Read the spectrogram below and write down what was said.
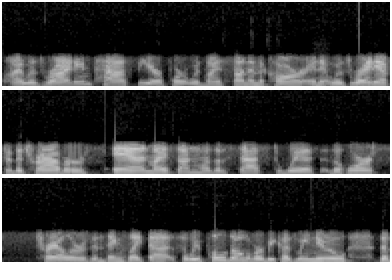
I was riding past the airport with my son in the car, and it was right after the Travers, and my son was obsessed with the horse trailers and things like that. So we pulled over because we knew the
